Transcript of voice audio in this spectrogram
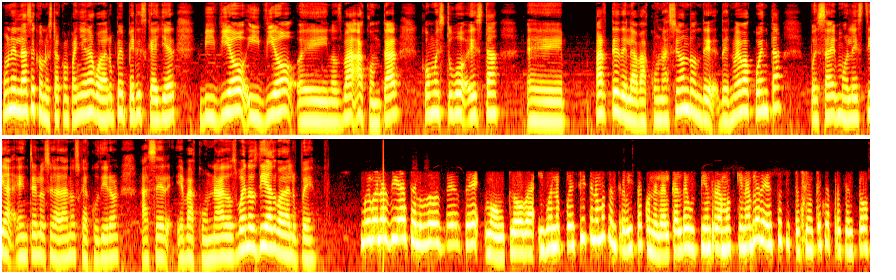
un enlace con nuestra compañera Guadalupe Pérez que ayer vivió y vio eh, y nos va a contar cómo estuvo esta eh, parte de la vacunación donde de nueva cuenta pues hay molestia entre los ciudadanos que acudieron a ser eh, vacunados. Buenos días, Guadalupe. Muy buenos días, saludos desde Monclova. Y bueno, pues sí, tenemos entrevista con el alcalde Agustín Ramos, quien habla de esta situación que se presentó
